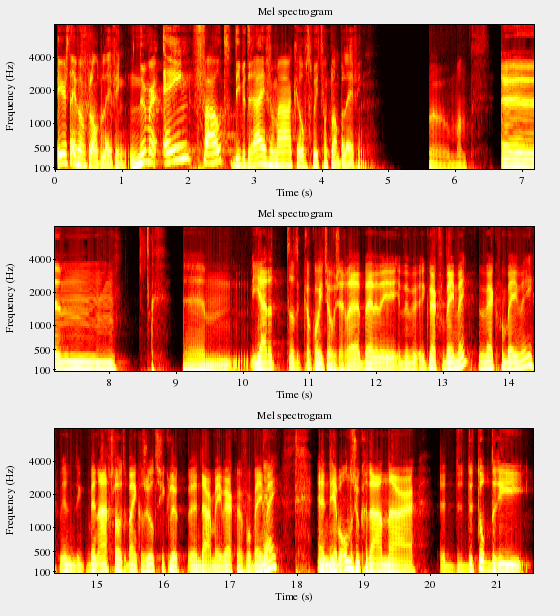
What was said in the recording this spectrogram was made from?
eerst even over klantbeleving. Nummer één fout die bedrijven maken op het gebied van klantbeleving. Oh man. Ehm, ehm, ja, dat, dat kan ik wel iets over zeggen. We, we- we- we- ik werk voor BMW. We werken voor BMW. Ik ben aangesloten bij een consultancyclub en daarmee werken we voor BMW. Ja. En die hebben onderzoek gedaan naar eh, de, de top drie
